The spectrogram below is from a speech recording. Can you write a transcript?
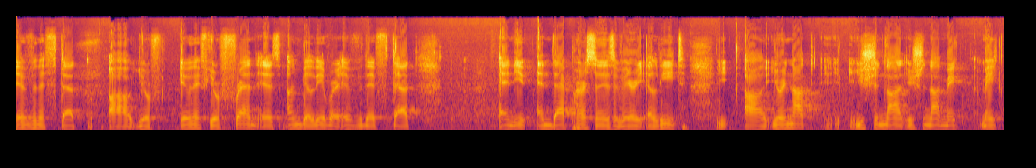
even if that uh, your even if your friend is unbeliever, even if that and you, and that person is a very elite, you, uh, you're not you should not you should not make make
